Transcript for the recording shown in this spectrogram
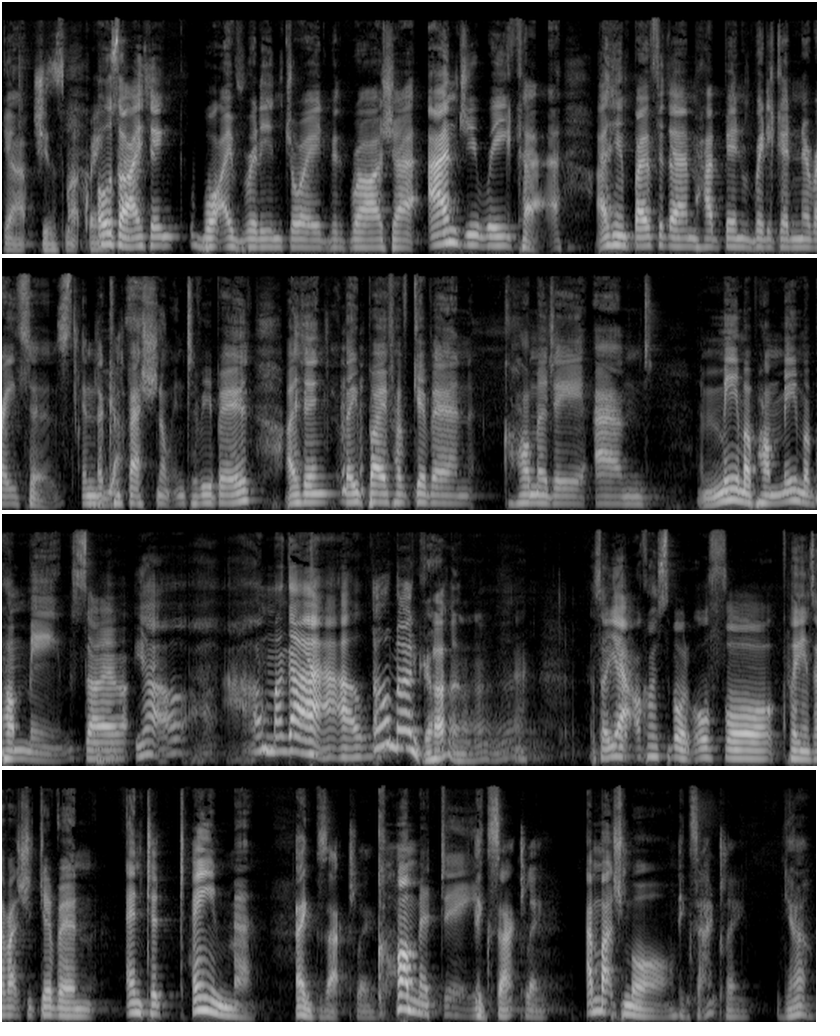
Yeah. She's a smart queen. Also, I think what I've really enjoyed with Ra'Jah and Eureka, I think both of them have been really good narrators in the Yes. confessional interview booth. I think they both have given comedy and meme upon meme upon meme. So, yeah, oh, oh my God. oh my God. So, yeah, across the board, all four queens have actually given entertainment, Exactly. comedy, Exactly. and much more. Exactly. Yeah.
